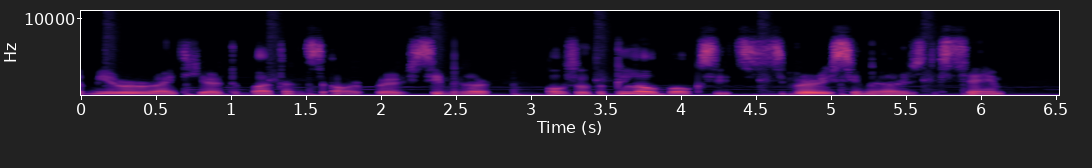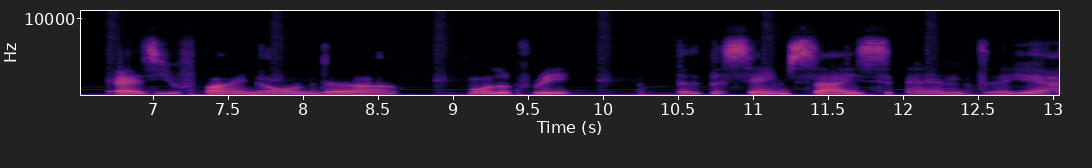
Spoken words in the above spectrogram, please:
the mirror right here the buttons are very similar. Also the glove box it's very similar it's the same as you find on the Model 3 the, the same size and uh, yeah.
